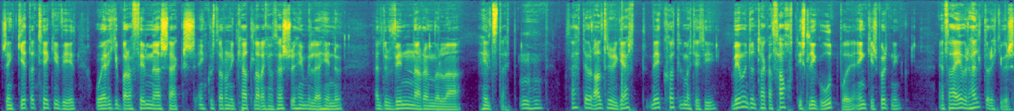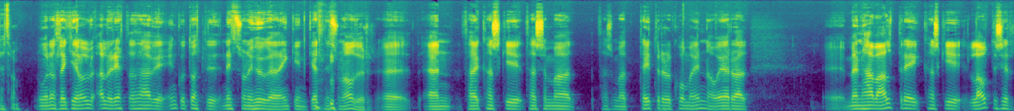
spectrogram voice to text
sem geta tekið við og er ekki bara 5 eða 6, einhvers þar hún í kjallara hjá þessu heimilega hinnu, heldur vinna raunverulega heilstætt. Mm -hmm. Þetta hefur aldrei verið gert, við köllum eftir því, við myndum taka þátt í slíku útbóði, engin spurning, en það hefur heldur ekki verið sett fram. Nú er náttúrulega ekki alveg, alveg rétt að það hafi einhver dottið neitt svona í huga eða engin gert neitt svona áður, uh, en það er kannski það sem að, það sem að teitur eru að koma inn á er að uh, menn hafa aldrei kannski látið sér,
